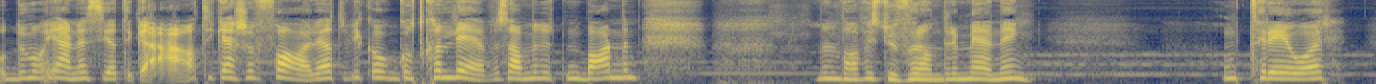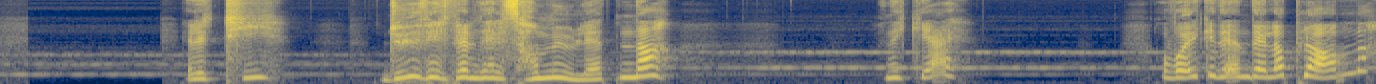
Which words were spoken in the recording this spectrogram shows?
Og du må gjerne si at det, ikke er, det ikke er så farlig, at vi godt kan leve sammen uten barn, men, men hva hvis du forandrer mening? Om tre år? Eller ti? Du vil fremdeles ha muligheten da, men ikke jeg. Og var ikke det en del av planen, da?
